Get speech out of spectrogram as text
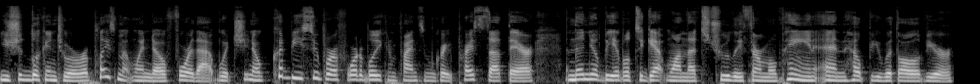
you should look into a replacement window for that, which, you know, could be super affordable. You can find some great prices out there. And then you'll be able to get one that's truly thermal pane and help you with all of your,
